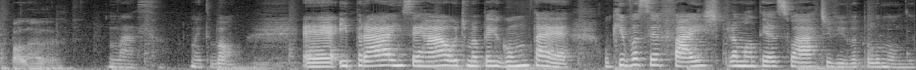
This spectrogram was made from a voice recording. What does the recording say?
a palavra. Massa, muito bom. É, e para encerrar, a última pergunta é: o que você faz para manter a sua arte viva pelo mundo?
